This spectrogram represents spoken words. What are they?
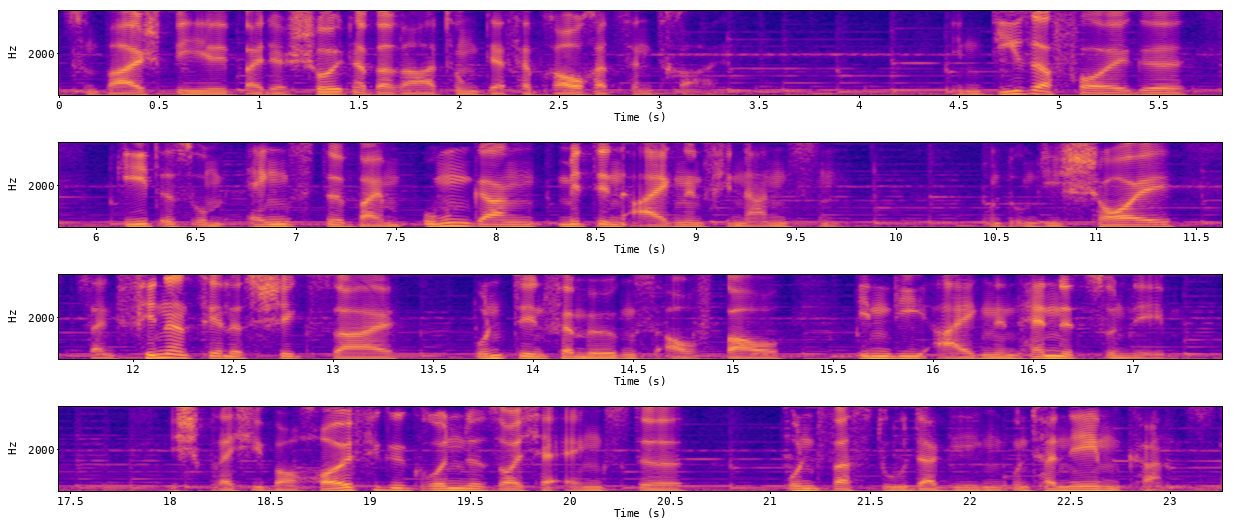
Zum Beispiel bei der Schuldnerberatung der Verbraucherzentralen. In dieser Folge geht es um Ängste beim Umgang mit den eigenen Finanzen und um die Scheu, sein finanzielles Schicksal und den Vermögensaufbau in die eigenen Hände zu nehmen. Ich spreche über häufige Gründe solcher Ängste und was du dagegen unternehmen kannst.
